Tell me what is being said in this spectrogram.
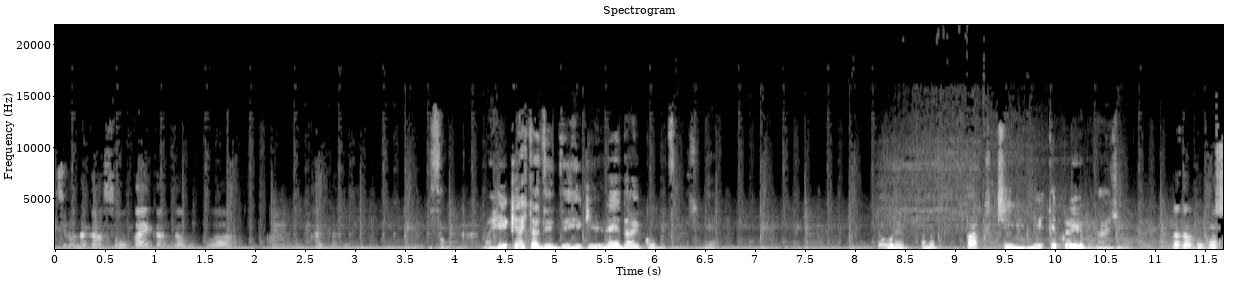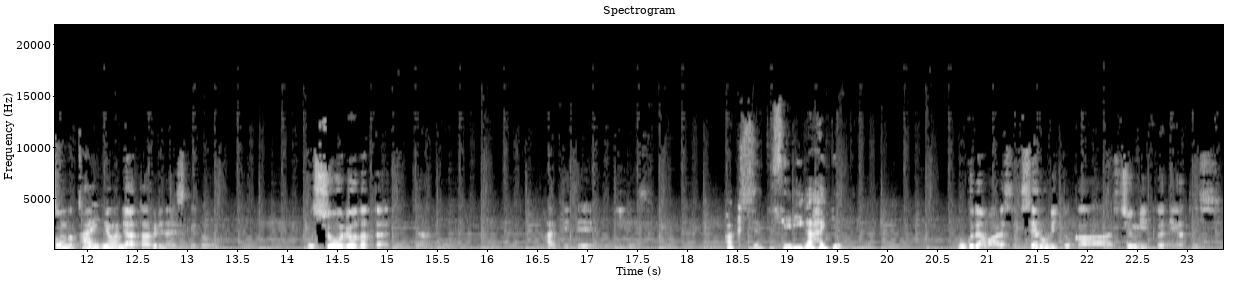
口の中の爽快感が僕は、あの、快感です。そっか。まあ、平気な人は全然平気でね、大好物だしね。俺、あの、パクチー抜いてくれれば大丈だから僕もそんな大量には食べれないですけど、少量だったら全然あの、入ってていいです。夫。パクチーだってセリが入ってるったらいい僕でもあれですね、セロリとか春菊が苦手です。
